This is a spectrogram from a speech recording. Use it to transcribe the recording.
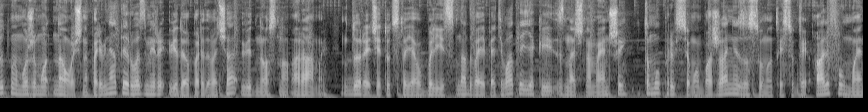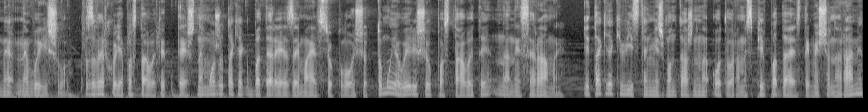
Тут ми можемо наочно порівняти розміри відеопередавача відносно рами. До речі, тут стояв Бліц на 2,5 Вт, який значно менший, тому при всьому бажанні засунути сюди альфу в мене не вийшло. Зверху я поставити теж не можу, так як батарея займає всю площу, тому я вирішив поставити на низ рами. І так як відстань між монтажними отворами співпадає з тими, що на рамі,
